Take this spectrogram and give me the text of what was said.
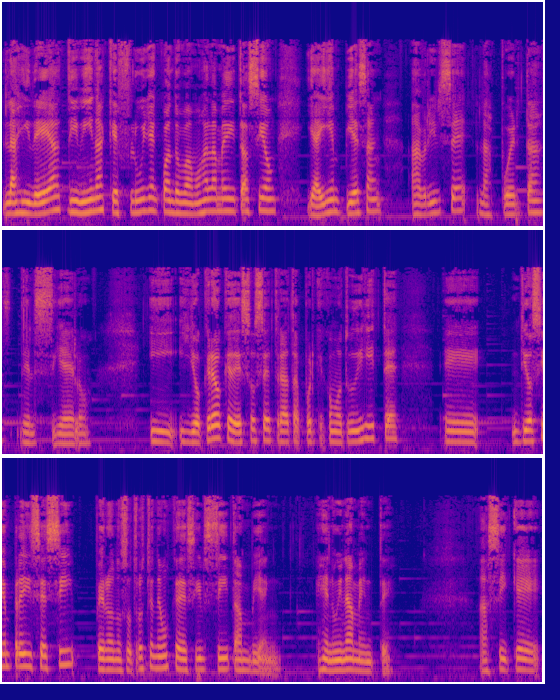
las ideas divinas que fluyen cuando vamos a la meditación y ahí empiezan a abrirse las puertas del cielo. Y, yo creo que de eso se trata, porque como tú dijiste, eh, Dios siempre dice sí, pero nosotros tenemos que decir sí también, genuinamente. Así que,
